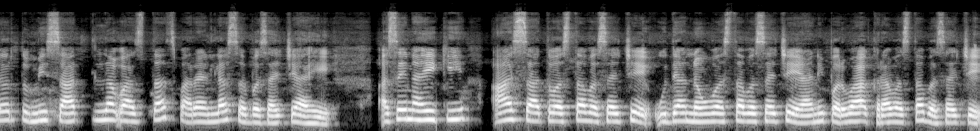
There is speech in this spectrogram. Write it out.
तर तुम्ही सातला वाजताच पारायणला स बसायचे आहे. असे नाही की आज सात वाजता बसायचे उद्या नऊ वाजता बसायचे आणि परवा अकरा वाजता बसायचे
